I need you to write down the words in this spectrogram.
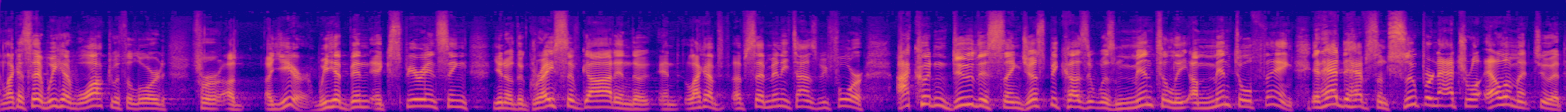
And like I said, we had walked with the Lord for a, a, year. We had been experiencing, you know, the grace of God and the and like I've, I've said many times before, I couldn't do this thing just because it was mentally a mental thing. It had to have some supernatural element to it.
